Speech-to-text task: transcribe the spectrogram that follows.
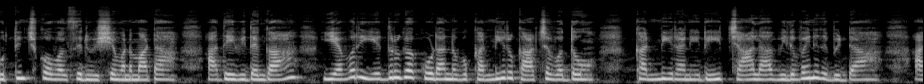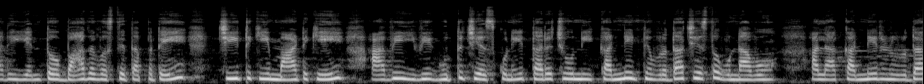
గుర్తించుకోవాల్సిన విషయం అన్నమాట. అదేవిధంగా ఎవరి ఎదురుగా కూడా నువ్వు కన్నీరు కార్చవద్దు. కన్నీరు అనేది చాలా విలువైనది బిడ్డ. అది ఎంతో బాధ వస్తే తప్పితే చీటికి మాటికి అవి ఇవి గుర్తు చేసుకుని తరచూ నీ కన్నీటిని వృధా చేస్తూ ఉన్నావు. అలా కన్నీరును వృధా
